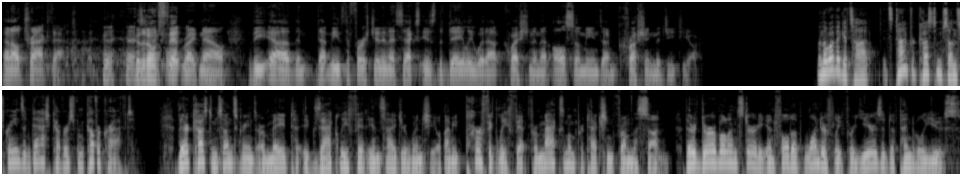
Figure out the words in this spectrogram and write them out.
and I'll track that because I don't fit right now. The, uh, the that means the first gen NSX is the daily without question, and that also means I'm crushing the GTR. When the weather gets hot, it's time for custom sunscreens and dash covers from Covercraft. Their custom sunscreens are made to exactly fit inside your windshield. I mean, perfectly fit for maximum protection from the sun. They're durable and sturdy and fold up wonderfully for years of dependable use.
